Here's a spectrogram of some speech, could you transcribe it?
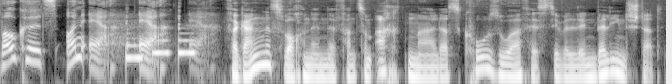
Vocals on Air. Air. Air. Vergangenes Wochenende fand zum achten Mal das Kosua Festival in Berlin statt.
